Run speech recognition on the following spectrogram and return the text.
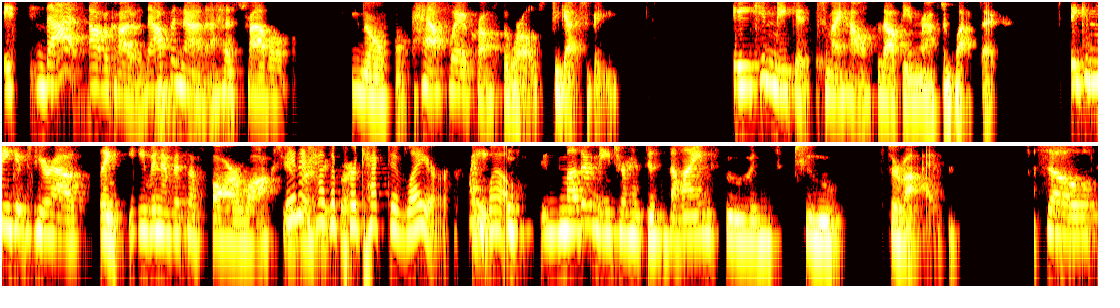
it, that avocado, that banana has traveled, you know, halfway across the world to get to me. It can make it to my house without being wrapped in plastic. It can make it to your house, like even if it's a far walk. and it has a store. protective layer right. as well. It's, Mother Nature has designed foods to survive. So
